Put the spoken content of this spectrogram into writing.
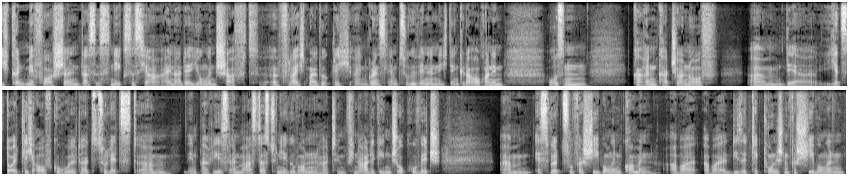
ich könnte mir vorstellen, dass es nächstes Jahr einer der Jungen schafft, äh, vielleicht mal wirklich einen Grand Slam zu gewinnen. Ich denke da auch an den Russen Karin Katschanov, ähm, der jetzt deutlich aufgeholt hat, zuletzt ähm, in Paris ein Masters-Turnier gewonnen hat, im Finale gegen Djokovic. Ähm, es wird zu Verschiebungen kommen, aber, aber diese tektonischen Verschiebungen,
